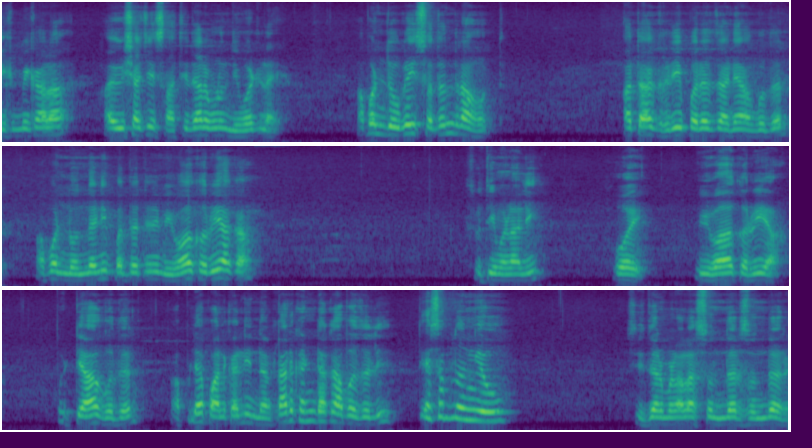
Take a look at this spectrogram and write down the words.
एकमेकाला आयुष्याचे साथीदार म्हणून निवडलं आहे आपण दोघेही स्वतंत्र आहोत. आता घरी परत जाण्या अगोदर आपण नोंदणी पद्धतीने विवाह करूया का? श्रुती म्हणाली होय विवाह करूया. पण त्या अगोदर आपल्या पालकांनी नकारखंड का बजवली ते समजून घेऊ. श्रीधर म्हणाला सुंदर सुंदर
